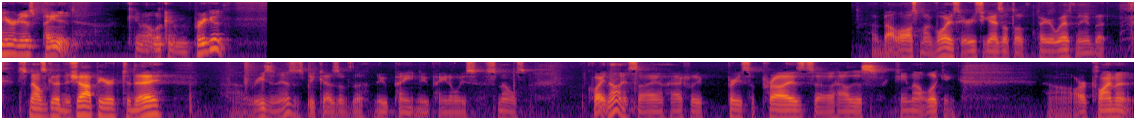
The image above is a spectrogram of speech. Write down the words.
Here it is painted. Came out looking pretty good. I about lost my voice here, so you guys have to bear with me, but smells good in the shop here today. Uh, the reason is is because of the new paint. New paint always smells quite nice. I am actually pretty surprised uh, how this came out looking. Uh, our climate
